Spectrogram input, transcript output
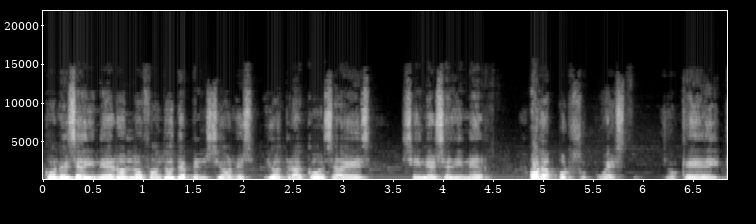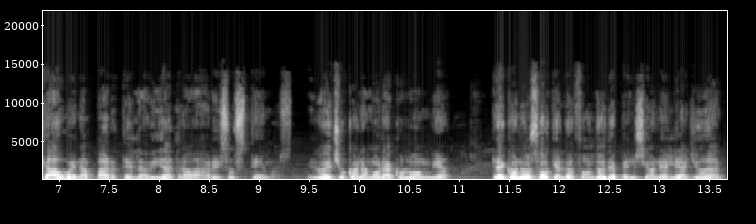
con ese dinero en los fondos de pensiones y otra cosa es sin ese dinero. Ahora, por supuesto, yo que he dedicado buena parte de la vida a trabajar esos temas, y lo he hecho con amor a Colombia, reconozco que los fondos de pensiones le ayudan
